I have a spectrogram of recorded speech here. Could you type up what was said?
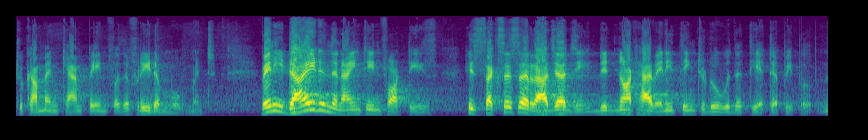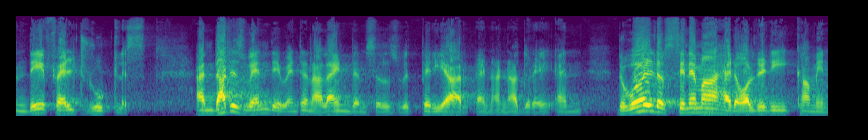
to come and campaign for the freedom movement. When he died in the 1940s, his successor Rajaji did not have anything to do with the theatre people, and they felt rootless. And that is when they went and aligned themselves with Periyar and Annadurai. And the world of cinema had already come in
